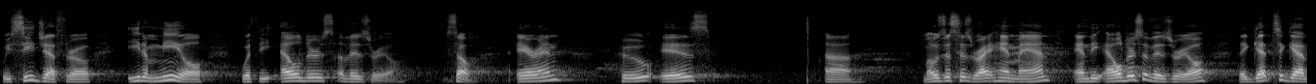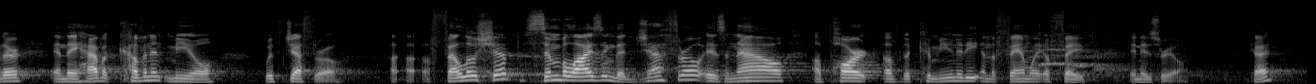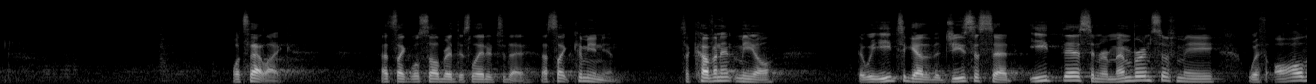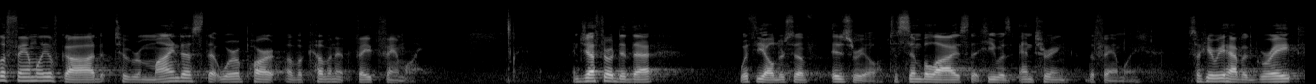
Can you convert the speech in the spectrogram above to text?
we see Jethro eat a meal with the elders of Israel. So, Aaron, who is uh, Moses' right hand man, and the elders of Israel, they get together and they have a covenant meal with Jethro. A fellowship symbolizing that Jethro is now a part of the community and the family of faith in Israel. Okay? What's that like? That's like, we'll celebrate this later today. That's like communion. It's a covenant meal that we eat together that Jesus said, Eat this in remembrance of me with all the family of God to remind us that we're a part of a covenant faith family. And Jethro did that with the elders of Israel to symbolize that he was entering the family. So here we have a great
